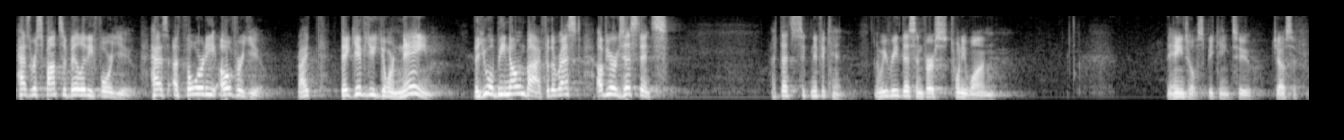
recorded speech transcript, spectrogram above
has responsibility for you, has authority over you, right? They give you your name that you will be known by for the rest of your existence. That's significant. And we read this in verse 21. The angel speaking to Joseph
